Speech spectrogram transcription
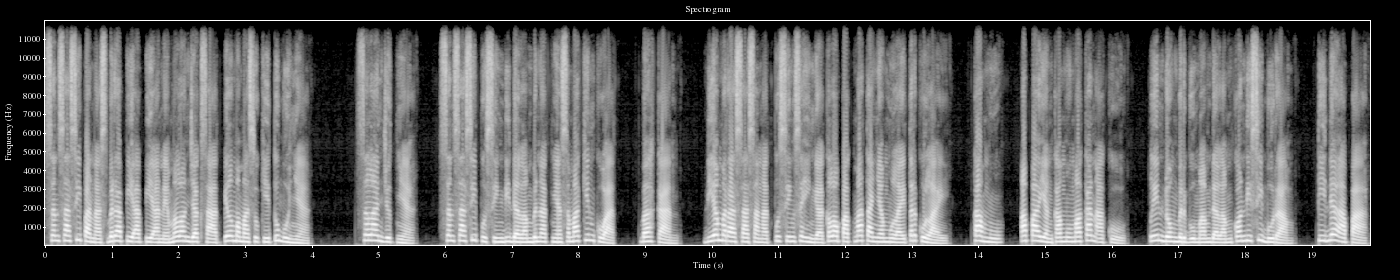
sensasi panas berapi-api aneh melonjak saat pil memasuki tubuhnya. Selanjutnya, sensasi pusing di dalam benaknya semakin kuat. Bahkan, dia merasa sangat pusing sehingga kelopak matanya mulai terkulai. Kamu, apa yang kamu makan aku? Lindong bergumam dalam kondisi buram. Tidak apa,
